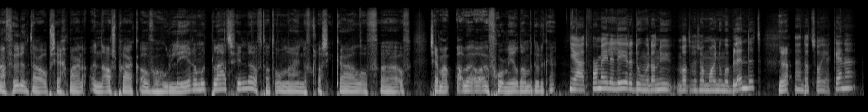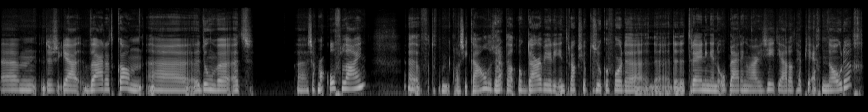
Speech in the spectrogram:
aanvullend daarop zeg maar een afspraak over hoe leren moet plaatsvinden. Of dat online of klassikaal of, uh, of zeg maar uh, formeel dan bedoel ik hè? Ja, het formele leren doen we dan nu wat we zo mooi noemen blended. Ja. En dat zal je kennen. Um, dus ja, waar het kan doen we het zeg maar offline. Uh, of klassikaal. Dus ook, dat, ook daar weer die interactie op te zoeken voor de, de, de, de training en de opleidingen waar je ziet, ja, dat heb je echt nodig.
